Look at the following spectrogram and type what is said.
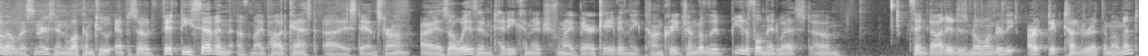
Hello, listeners, and welcome to episode 57 of my podcast, I Stand Strong. I, as always, am Teddy, coming at you from my bear cave in the concrete jungle of the beautiful Midwest. Um, thank God it is no longer the Arctic tundra at the moment.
